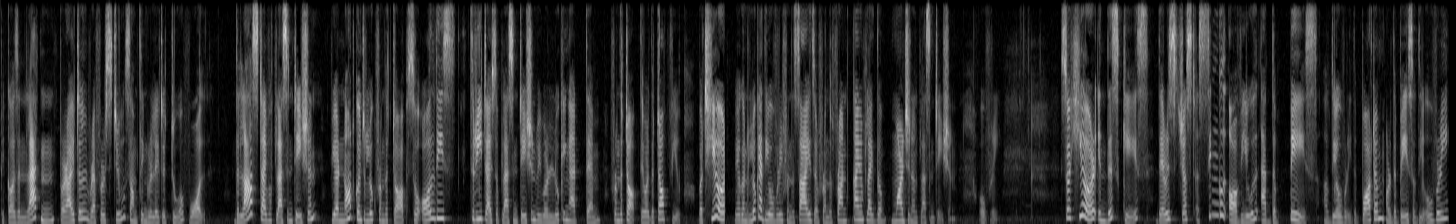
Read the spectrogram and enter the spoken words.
because in Latin, parietal refers to something related to a wall. The last type of placentation, we are not going to look from the top. So all these three types of placentation, we were looking at them from the top. They were the top view. But here, we are going to look at the ovary from the sides or from the front, kind of like the marginal placentation ovary. So here in this case, there is just a single ovule at the base of the ovary, the bottom or the base of the ovary.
